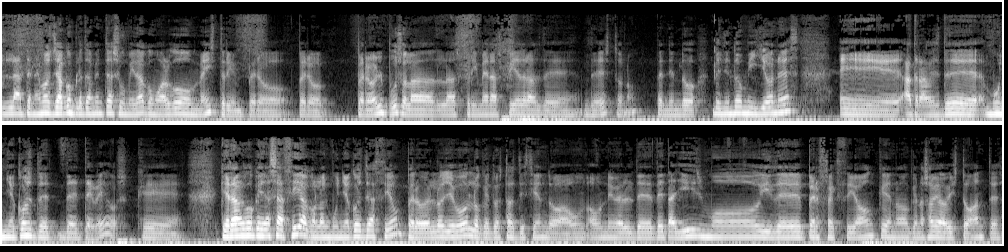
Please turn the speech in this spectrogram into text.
la tenemos ya completamente asumida como algo mainstream, pero, pero, pero él puso las primeras piedras de, de esto, ¿no? Vendiendo, vendiendo millones eh, a través de muñecos de, de tebeos, que, era algo que ya se hacía con los muñecos de acción, pero él lo llevó, lo que tú estás diciendo, a un, a un nivel de detallismo y de perfección que no, que no se había visto antes.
